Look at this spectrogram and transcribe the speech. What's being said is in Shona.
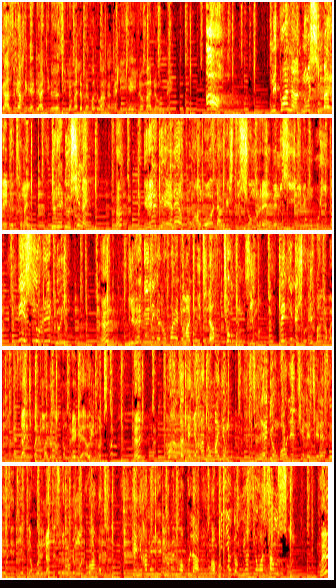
kasuria khirende yakino yosi ilomalo mekhodo wanga kalirya ilomalome oh ah! nikwana noshimba iredio tsananyi ni redio shinanyi iredio yene yampukha ngoolanga shitu shomurembe nishiyilile mubuyini isiyo redio yi iredio ine yalufana nti maitilafu chongo mzima pengine sholipanga vatangazaji valomalomanga muredio yayo inota kwanza kenyekhana manyimbo tsiredio ngole tiene tiene yakulina titsulema lemodi wanga tino kenyikana iredio beni wakula abuyanga myasya wa samson kwe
